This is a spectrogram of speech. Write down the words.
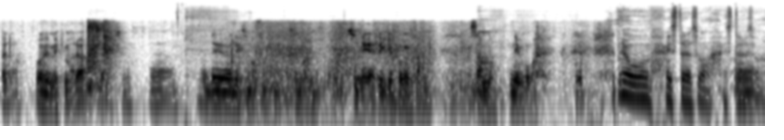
per dag och hur mycket man rör sig. och det är ju liksom också så, man, så det ligger på ungefär samma nivå. Jo, visst är det så. Visst är det så.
